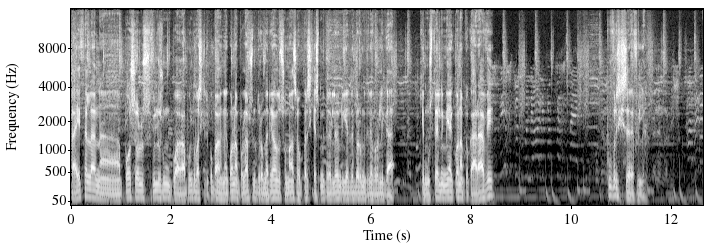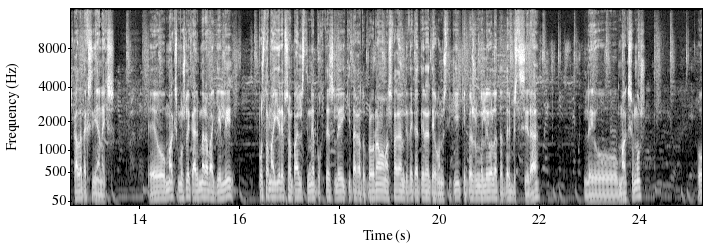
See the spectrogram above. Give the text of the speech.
Θα ήθελα να πω σε όλους τους φίλους μου που αγαπούν το βασιλικό Παναθηναϊκό να απολαύσουν την τρομερή άνοδο ομάδα από πέρσι και ας μην τρελαίνονται γιατί δεν παίρνουμε την Ευρωλίγκα. Και μου στέλνει μια εικόνα από το καράβι. Πού βρίσκεσαι, ρε φίλε; Καλά ταξίδια να έχεις. Ε, ο Μάξιμος λέει καλημέρα, Βαγγέλη. Πώς τα μαγείρεψαν πάλι στην ΕΠΟ χτες, λέει: Κοίταγα το πρόγραμμα, μας φάγανε τη 19η αγωνιστική και παίζουμε λέει, όλα τα ντέρμπι στη σειρά. Λέει ο Μάξιμος. Ο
